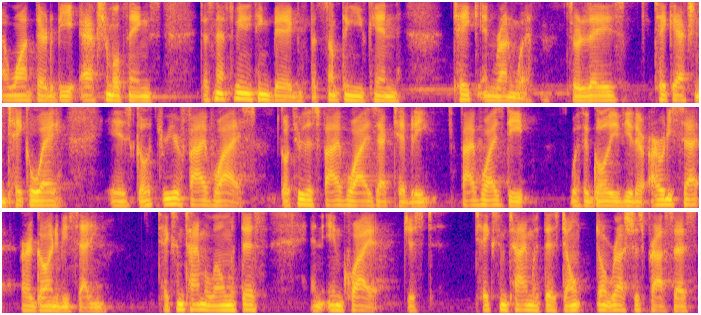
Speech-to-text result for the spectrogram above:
I want there to be actionable things. It doesn't have to be anything big, but something you can take and run with. So today's take action takeaway is go through your five whys. Go through this five whys activity, five whys deep, with a goal you've either already set or are going to be setting take some time alone with this and in quiet. Just take some time with this. Don't don't rush this process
